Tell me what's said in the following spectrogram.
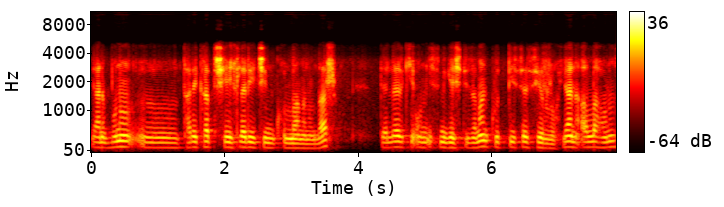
Yani bunu e, tarikat şeyhleri için kullanırlar. Derler ki onun ismi geçtiği zaman kuddise sirruh. Yani Allah onun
